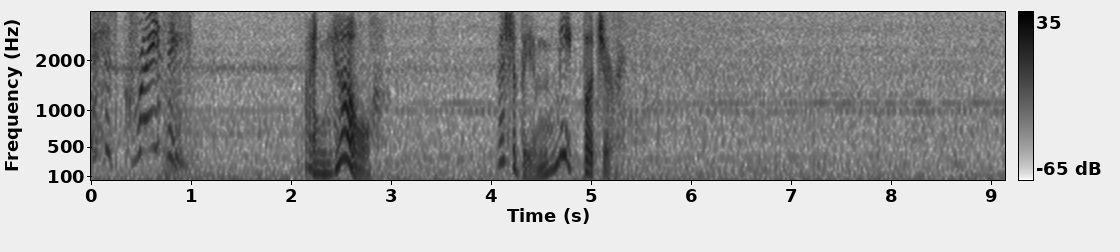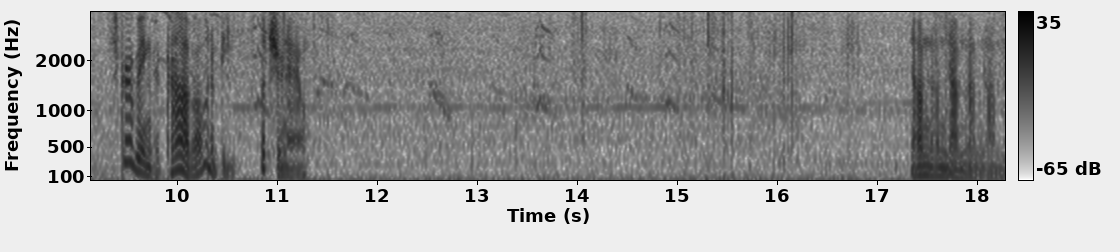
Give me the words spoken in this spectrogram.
This is crazy! I know. I should be a meat butcher. Screw being a cop. I want to be butcher now. Nom nom nom nom nom.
